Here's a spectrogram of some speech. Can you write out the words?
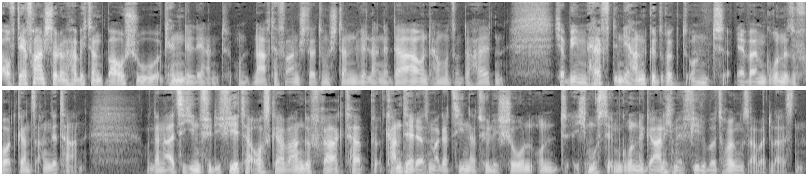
Auf der Veranstaltung habe ich dann Bauschuh kennengelernt und nach der Veranstaltung standen wir lange da und haben uns unterhalten. Ich habe ihm ein Heft in die Hand gedrückt und er war im Grunde sofort ganz angetan. Und dann, als ich ihn für die vierte Ausgabe angefragt habe, kannte er das Magazin natürlich schon und ich musste im Grunde gar nicht mehr viel Überzeugungsarbeit leisten.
